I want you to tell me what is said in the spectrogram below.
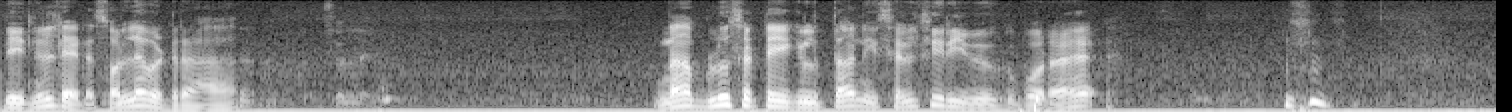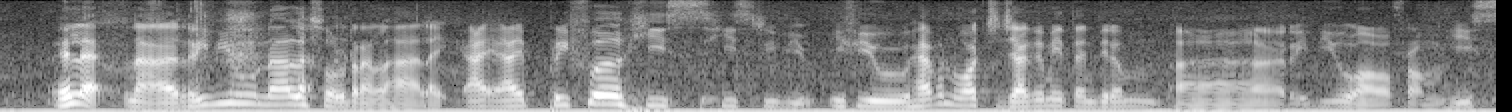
டேய் நில்டா சொல்ல விடுறா. சொல்லு. நான் ப்ளூ சட்டை இழுத்தா நீ செல்ஃபி ரிவ்யூக்கு போற. இல்ல நான் ரிவ்யூனால சொல்றேன்ல. Like I I prefer he's he's review if you haven watch Jagame Thandhiram review from he's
